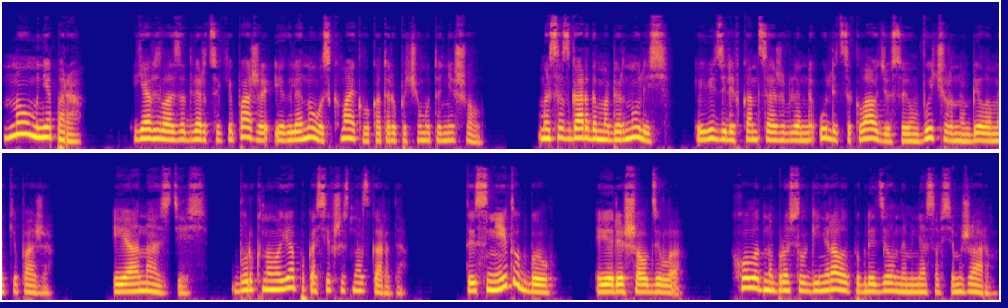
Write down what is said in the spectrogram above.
Ну, мне пора». Я взялась за дверцу экипажа и оглянулась к Майклу, который почему-то не шел. Мы с Асгардом обернулись и увидели в конце оживленной улицы Клаудию в своем вычурном белом экипаже. «И она здесь», — буркнула я, покосившись на Асгарда. «Ты с ней тут был?» Я решал дела. Холодно бросил генерал и поглядел на меня со всем жаром.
